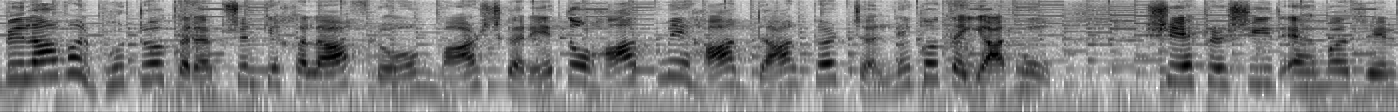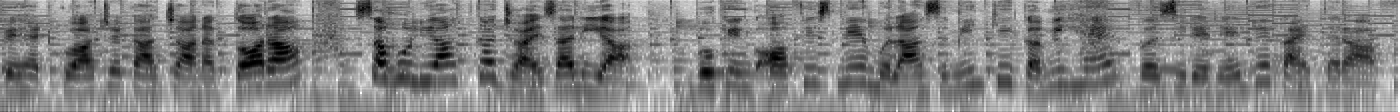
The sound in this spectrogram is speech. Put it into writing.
बिलावल भुट्टो करप्शन के खिलाफ लॉन्ग मार्च करे तो हाथ में हाथ डालकर चलने को तैयार हूँ। शेख रशीद अहमद रेलवे हेडक्वार्टर का अचानक दौरा, सहूलियात का जायजा लिया। बुकिंग ऑफ़िस में मुलाजमीन की कमी है, वज़ीर रेलवे का एतराफ।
